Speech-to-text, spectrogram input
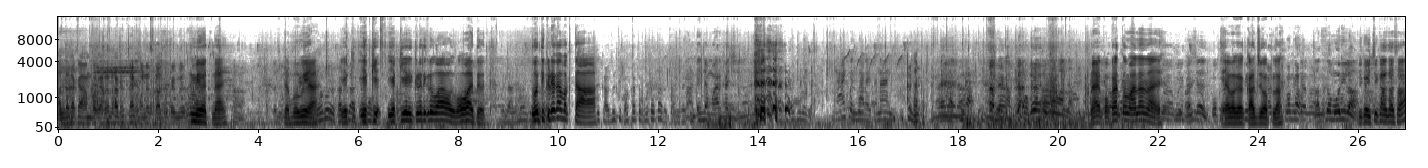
आता काय आंबा घालायला लागत नाही फणस काजू काही मिळत मिळत नाही. तर बघूया. एक एक इकडे तिकडे वा वाहतात. तो तिकडे काय बघता? मार खायची. नाही कोकणात तो माना नाही. या बघा काजू आपला. ही खायची काज असा.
